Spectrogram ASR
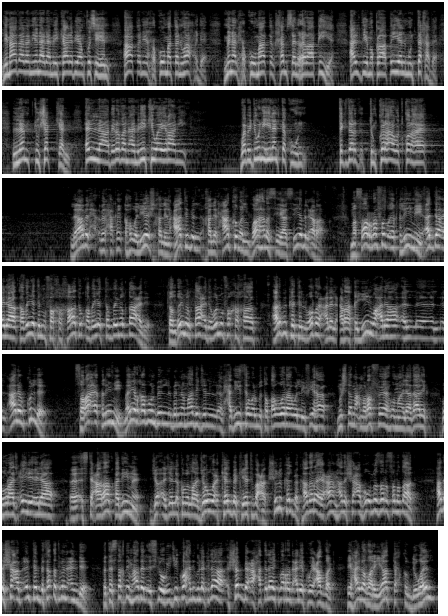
لماذا لم ينال الامريكان بأنفسهم؟ أعطني حكومة واحدة من الحكومات الخمسه العراقية الديمقراطية المنتخبة. لم تشكل إلا برضا أمريكي وإيراني. وبدونه لن تكون. تقدر تنكرها وتقرها؟ لا بالحقيقة هو ليش؟ خلي نعاتب خلي نحاكم الظاهرة السياسية بالعراق. مسار رفض إقليمي أدى إلى قضية المفخخات وقضية تنظيم القاعدة. تنظيم القاعدة والمفخخات أربكت الوضع على العراقيين وعلى العالم كله. صراع إقليمي ما يرغبون بالنماذج الحديثة والمتطورة واللي فيها مجتمع مرفه وما إلى ذلك وراجعين إلى آه، استعارات قديمة. أجلكم الله جوع كلبك يتبعك. شنو كلبك؟ هذا رأي عام هذا الشعب هو مصدر السلطات. هذا الشعب أنت بثقت من عنده. فتستخدم هذا الأسلوب. يجيك واحد يقول لك لا شبعه حتى لا يتبرد عليك ويعضك هي هاي نظريات تحكم دول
